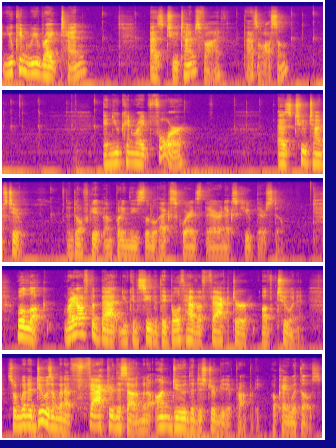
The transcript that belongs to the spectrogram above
you can rewrite 10 as 2 times 5 that's awesome. And you can write 4 as 2 times 2 and don't forget I'm putting these little x squareds there and x cubed there still. Well look right off the bat you can see that they both have a factor of 2 in it. So what I'm going to do is I'm going to factor this out. I'm going to undo the distributive property okay with those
